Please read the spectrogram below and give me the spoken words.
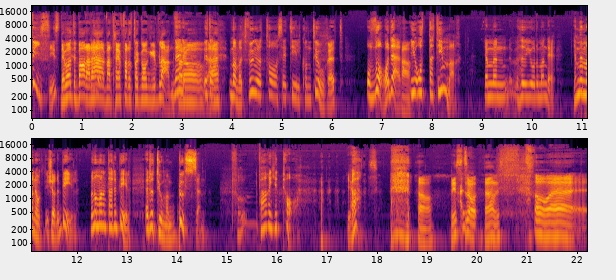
fysiskt. det var inte bara det här man träffades någon gång ibland. Nej, nej, att, utan nej. man var tvungen att ta sig till kontoret och vara där Ja. i åtta timmar. Ja men hur gjorde man det? Ja men man åkte, körde bil. Men om man inte hade bil, ja då tog man bussen. För varje dag. Ja, Ja, visst. Alltså- ja, visst. Och, eh,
